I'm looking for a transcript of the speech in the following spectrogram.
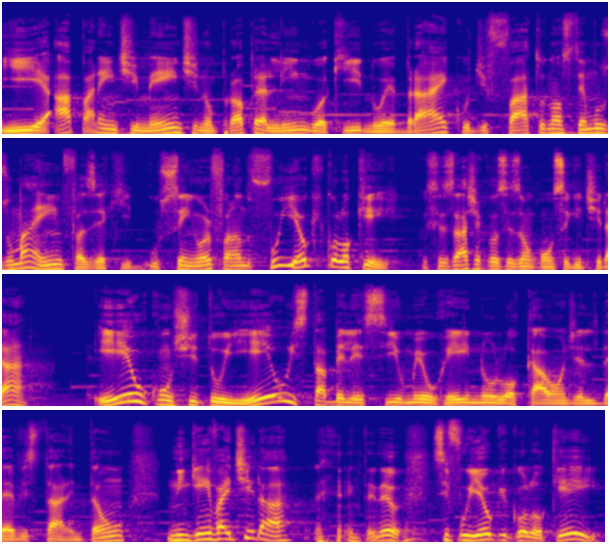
E aparentemente, no própria língua aqui, no hebraico, de fato nós temos uma ênfase aqui. O Senhor falando, fui eu que coloquei. Vocês acham que vocês vão conseguir tirar? Eu constituí, eu estabeleci o meu rei no local onde ele deve estar. Então, ninguém vai tirar, entendeu? Se fui eu que coloquei,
